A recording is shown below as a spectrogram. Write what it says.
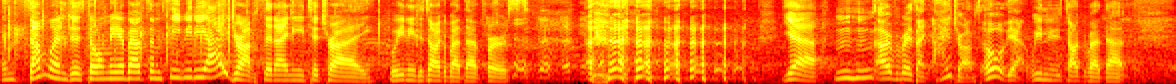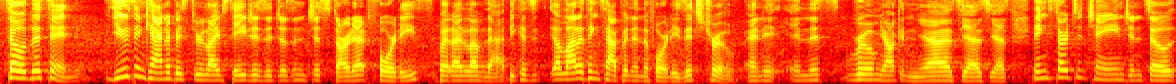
And someone just told me about some CBD eye drops that I need to try. We need to talk about that first. yeah. Mm-hmm. Everybody's like, eye drops. Oh, yeah. We need to talk about that. So listen, using cannabis through life stages, it doesn't just start at 40s, but I love that because a lot of things happen in the 40s. It's true. And it, in this room, y'all can, yes, yes, yes. Things start to change. And so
